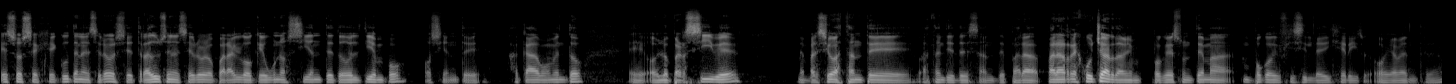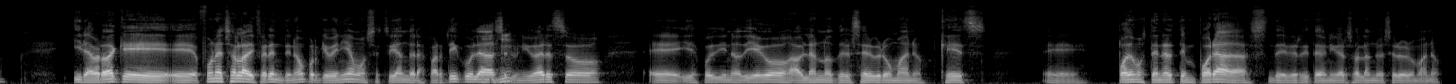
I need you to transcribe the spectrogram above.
eso se ejecuta en el cerebro, se traduce en el cerebro para algo que uno siente todo el tiempo, o siente a cada momento, eh, o lo percibe, me pareció bastante, bastante interesante para, para reescuchar también, porque es un tema un poco difícil de digerir, obviamente. Y la verdad que eh, fue una charla diferente, ¿no? Porque veníamos estudiando las partículas, el universo, eh, y después vino Diego a hablarnos del cerebro humano, que es eh, podemos tener temporadas de Birrita de Universo hablando del cerebro humano.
